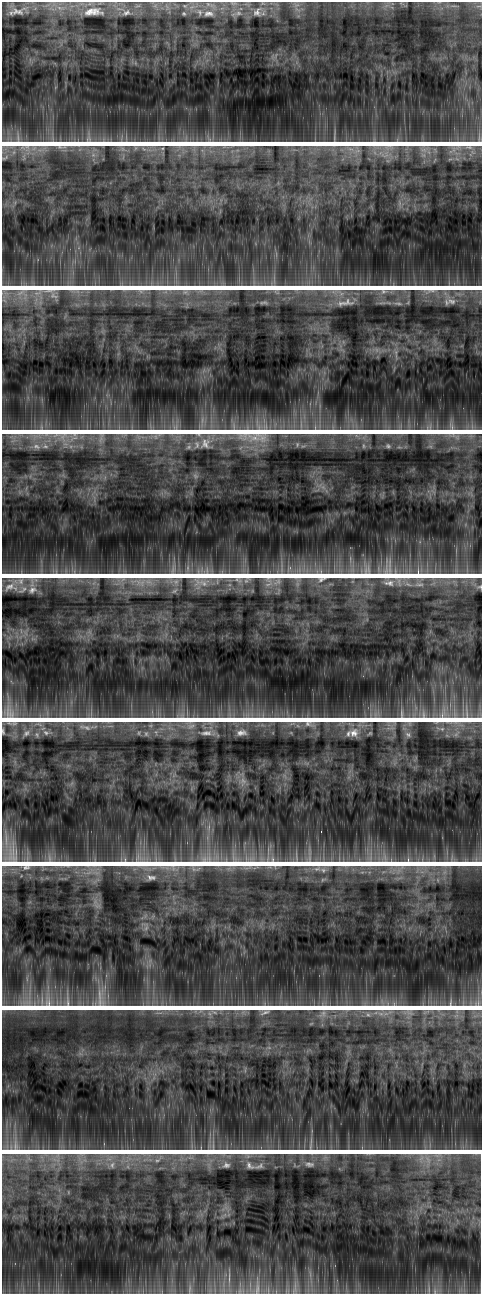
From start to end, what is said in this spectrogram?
ಮಂಡನೆ ಆಗಿದೆ. ಬಜೆಟ್ ಮನೆ, ಮಂಡನೆ ಆಗಿರೋದೇನು ಅಂದರೆ ಮಂಡನೆ ಬದಲಿಗೆ ಬಜೆಟ್ ಅವ್ರ ಮನೆ ಬಜೆಟ್ ಅಂತ ಹೇಳ್ಬೋದು ಮನೆ ಬಜೆಟ್ ಅಂತಂದರೆ ಬಿ ಜೆ ಪಿ ಸರ್ಕಾರಗಳು ಎಲ್ಲಿದ್ದಾವೋ ಅಲ್ಲಿ ಹೆಚ್ಚಿಗೆ ಅನುದಾನಗಳು ಕೊಟ್ಟಿದ್ದಾರೆ. ಕಾಂಗ್ರೆಸ್ ಸರ್ಕಾರ ಜಾಗದಲ್ಲಿ, ಬೇರೆ ಸರ್ಕಾರಗಳಿರೋ ಜಾಗದಲ್ಲಿ ಅನುದಾನವನ್ನು ಸ್ವಲ್ಪ ಕಮ್ಮಿ ಮಾಡಿದ್ದಾರೆ. ಒಂದು ನೋಡಿ ಸರ್, ನಾನು ಹೇಳೋದಷ್ಟೇ, ರಾಜಕೀಯ ಬಂದಾಗ ನಾವು ನೀವು ಹೊಡೆದಾಡೋಣ ಏನು ಮಾಡ್ಕೊಳೋಣ ಓಟ್ ಹಾಕ್ಕೊಳ್ಳೋಣ ಗೆಲ್ಲೋರು ಸೋಲೋರು ಆದರೆ ಸರ್ಕಾರ ಅಂತ ಬಂದಾಗ ಇಡೀ ರಾಜ್ಯದಲ್ಲೆಲ್ಲ, ಇಡೀ ದೇಶದಲ್ಲೇ, ಎಲ್ಲ ಈ ಭಾರತ ದೇಶದಲ್ಲಿ ಇರುವಂಥವರು ಈ ಭಾರತ ಈಕ್ವಲ್ ಆಗಿ ಎಲ್ಲರಿಗೂ ಎಕ್ಸಾಂಪಲ್ಗೆ ನಾವು ಕರ್ನಾಟಕ ಸರ್ಕಾರ, ಕಾಂಗ್ರೆಸ್ ಸರ್ಕಾರ ಏನು ಮಾಡಿದ್ವಿ? ಮಹಿಳೆಯರಿಗೆ ಎಲ್ಲರಿಗೂ ನಾವು ಫ್ರೀ ಬಸ್ ಅಂತ ಹೇಳಿದ್ವಿ. ಫ್ರೀ ಬಸ್ ಅಂತ ಹೇಳಿದ್ವಿ. ಅದರಲ್ಲೆಲ್ಲ ಕಾಂಗ್ರೆಸ್ ಅವರು, ಜೆ ಎಸ್ ಅವರು ಬಿ ಜೆ ಪಿ ಅವರು. ನಾವೆಲ್ಲೂ ಮಾಡಿಲ್ಲ. ಎಲ್ಲರಿಗೂ ಫ್ರೀ ಅಂತ ಹೇಳಿದ್ವಿ ಎಲ್ಲರೂ ಫ್ರೀ ಯೂಸ್ ಮಾಡ್ಕೊಳ್ತಾರೆ ಅದೇ ರೀತಿಯಲ್ಲಿ ಯಾವ್ಯಾವ ರಾಜ್ಯದಲ್ಲಿ ಏನೇನು ಪಾಪ್ಯುಲೇಷನ್ ಇದೆ, ಆ ಪಾಪ್ಯುಲೇಷನ್ ತಕ್ಕಂತೆ ಏನು ಟ್ಯಾಕ್ಸ್ ಅಮೌಂಟು ಸೆಂಟ್ರಲ್ ಗೌರ್ಮೆಂಟಿಗೆ ರಿಕವರಿ ಆಗ್ತಾ ಇದೆ, ಆ ಒಂದು ಆಧಾರದ ಮೇಲೆ ಆದರೂ ನೀವು ಸರ್ಕಾರಕ್ಕೆ ಒಂದು ಅನುದಾನವನ್ನು ಕೊಡಬೇಕಾಗ್ತದೆ. ಇದು ಕೇಂದ್ರ ಸರ್ಕಾರ ನಮ್ಮ ರಾಜ್ಯ ಸರ್ಕಾರಕ್ಕೆ ಅನ್ಯಾಯ ಮಾಡಿದೆ ನಮ್ಮ ಮುಖ್ಯಮಂತ್ರಿಗಳು ಬೇಜಾರಾಗಿದ್ದಾರೆ. ನಾವು ಅದಕ್ಕೆ ವಿರೋಧವನ್ನು ವ್ಯಕ್ತಪಡಿಸ್ಬಿಟ್ಟು ವ್ಯಕ್ತಪಡಿಸ್ತೀವಿ. ಆಮೇಲೆ ಅವ್ರು ಕೊಟ್ಟಿರುವಂಥ ಬಜೆಟ್ ಅಂತೂ ಸಮಾಧಾನ ತಂದಿಲ್ಲ ಇನ್ನೂ ಕರೆಕ್ಟಾಗಿ ನಾನು ಓದಿಲ್ಲ ಅರ್ಧಂಬ ಬಂದಿದ್ದು ನಮಗೂ ಫೋನಲ್ಲಿ ಬಂತು ಕಾಪೀಸ್ ಎಲ್ಲ ಬಂತು. ಅರ್ಧಂಬರ್ಧಂ ಓದಿದೆ ಅಲ್ಲಿ ಕುತ್ಕೊಂಡು ಇನ್ನೂ ಕ್ಲೀನಾಗಿ ಓದಿ ಇನ್ನೂ ಅರ್ಥ ಆಗುತ್ತೆ. ಒಟ್ಟಿನಲ್ಲಿ ನಮ್ಮ ರಾಜ್ಯಕ್ಕೆ ಅನ್ಯಾಯ ಆಗಿದೆ ಅಂತ ಸಿದ್ದರಾಮಯ್ಯ ಕುಂಭಮೇಳದ ಬಗ್ಗೆ ಏನು ಹೇಳ್ತೀವಿ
